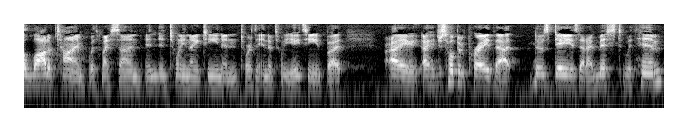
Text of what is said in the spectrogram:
a lot of time with my son in, in 2019 and towards the end of 2018. But I I just hope and pray that those days that I missed with him.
